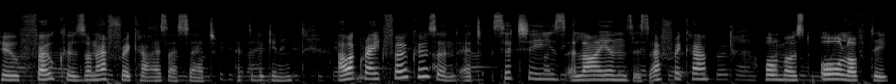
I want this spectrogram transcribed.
to focus on Africa, as I said at the beginning. Our great focus and at Cities Alliance is Africa. Almost all of the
